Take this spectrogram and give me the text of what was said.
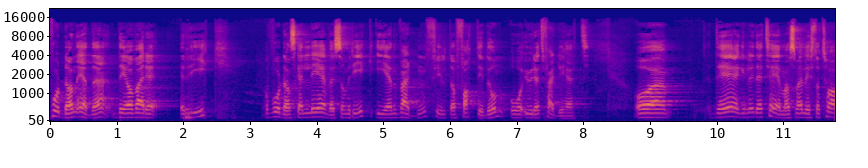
Hvordan er det det å være rik, og hvordan skal jeg leve som rik i en verden fylt av fattigdom og urettferdighet? Og det er egentlig det temaet som jeg har lyst til å ta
